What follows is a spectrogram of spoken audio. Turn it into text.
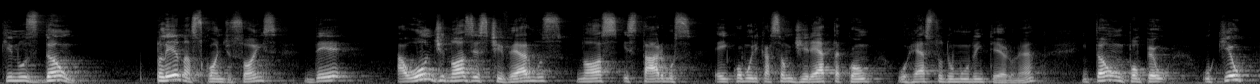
que nos dão plenas condições de, aonde nós estivermos, nós estarmos em comunicação direta com o resto do mundo inteiro, né? Então, Pompeu, o que eu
